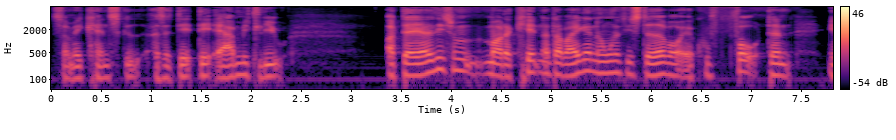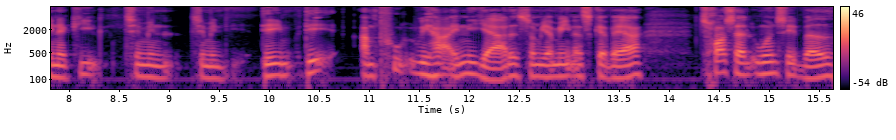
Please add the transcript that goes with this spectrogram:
som ikke kan skid. Altså, det, det er mit liv. Og da jeg ligesom måtte erkende, at der var ikke nogen af de steder, hvor jeg kunne få den energi til min, til min det, det ampul, vi har inde i hjertet, som jeg mener skal være, trods alt uanset hvad,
